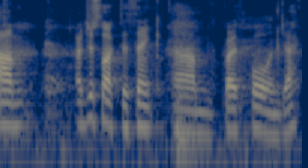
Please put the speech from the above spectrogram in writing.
um, I'd just like to thank um, both Paul and Jack.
